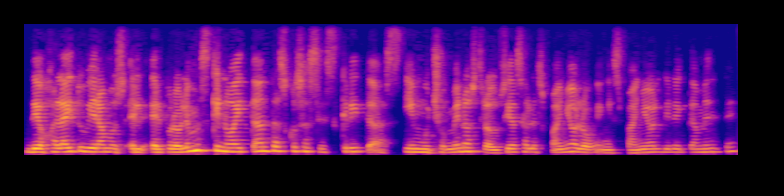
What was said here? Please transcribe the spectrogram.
de, ojalá y tuviéramos, el, el, problema es que no hay tantas cosas escritas y mucho menos traducidas al español o en español directamente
